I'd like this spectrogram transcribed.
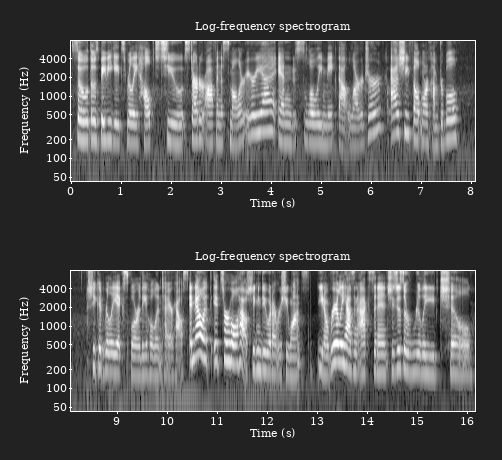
So those baby gates really helped to start her off in a smaller area and slowly make that larger. As she felt more comfortable, she could really explore the whole entire house. And now it, it's her whole house. She can do whatever she wants. You know, rarely has an accident. She's just a really chill,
